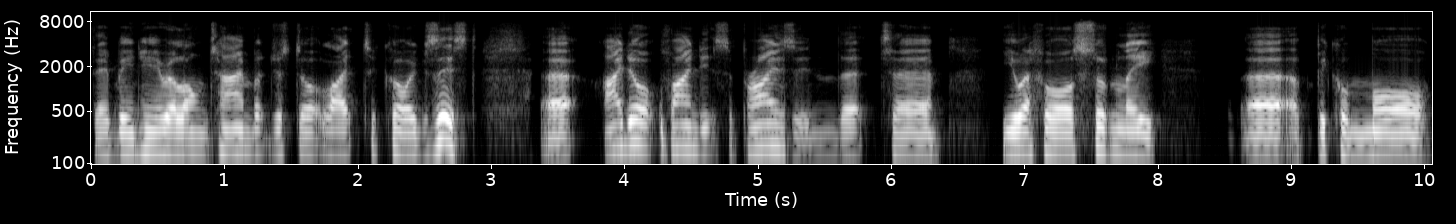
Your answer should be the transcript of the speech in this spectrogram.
they've been here a long time but just don't like to coexist. Uh, I don't find it surprising that uh, UFOs suddenly uh, have become more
